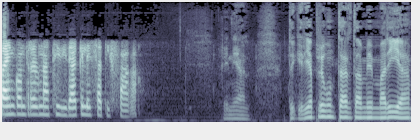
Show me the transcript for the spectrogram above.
va a encontrar una actividad que le satisfaga. Genial. Te quería preguntar también, María,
